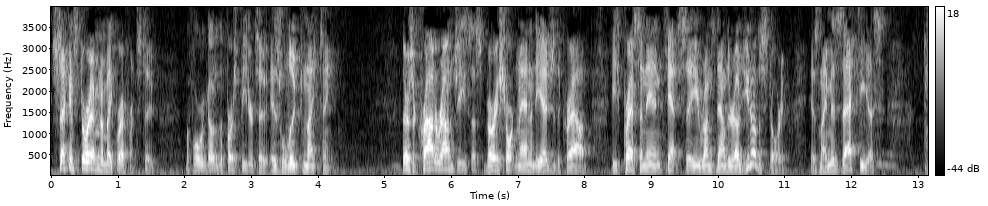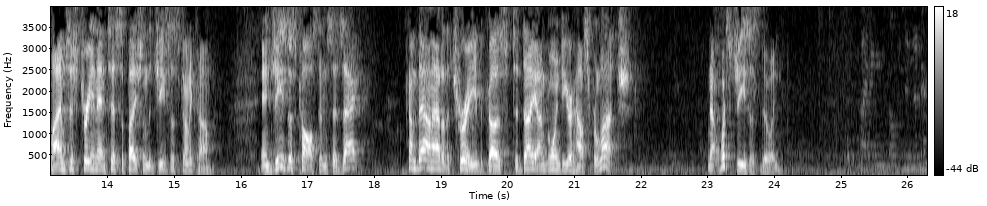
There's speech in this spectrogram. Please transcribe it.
Second story I'm going to make reference to before we go to the first Peter 2 is Luke 19. There's a crowd around Jesus, very short man in the edge of the crowd. He's pressing in, can't see, runs down the road. You know the story. His name is Zacchaeus. Climbs this tree in anticipation that Jesus is going to come. And Jesus calls him and said, Zach, come down out of the tree because today I'm going to your house for lunch. Now, what's Jesus doing? Inviting himself to dinner.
